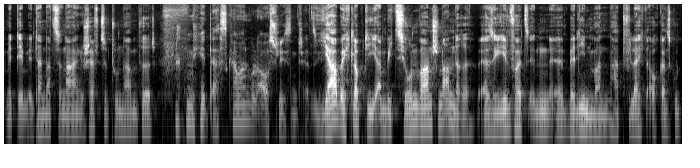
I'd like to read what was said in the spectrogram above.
mit dem internationalen Geschäft zu tun haben wird. nee, das kann man wohl ausschließen, schätze ich. Ja, aber ich glaube, die Ambitionen waren schon andere. Also jedenfalls in äh, Berlin. Man hat vielleicht auch ganz gut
